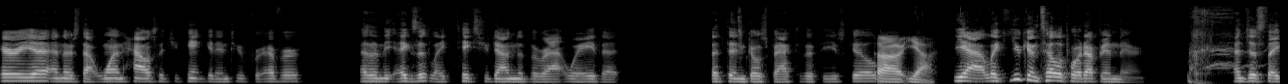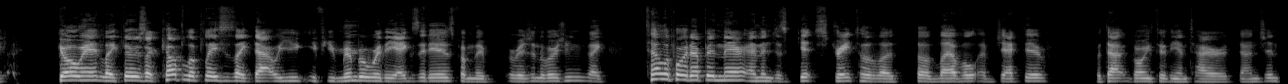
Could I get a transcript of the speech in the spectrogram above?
area, and there's that one house that you can't get into forever, and then the exit like takes you down to the rat way that that then goes back to the thieves guild. uh, yeah, Yeah, like you can teleport up in there and just like go in. Like there's a couple of places like that where you, if you remember where the exit is from the original version, like teleport up in there and then just get straight to the the level objective without going through the entire dungeon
